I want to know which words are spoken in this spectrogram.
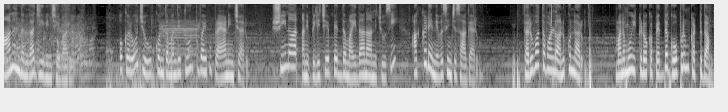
ఆనందంగా జీవించేవారు. ఒకరోజు కొంతమంది తూర్పు వైపు ప్రయాణించారు. షీనార్ అని పిలిచే పెద్ద మైదానాన్ని చూసి అక్కడే నివసించసాగారు. తరువాత వాళ్ళు అనుకున్నారు మనము ఇక్కడ ఒక పెద్ద గోపురం కట్టుదాం.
